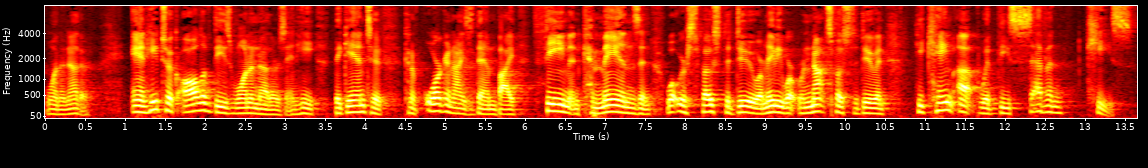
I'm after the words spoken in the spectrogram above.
one another. And he took all of these one another's and he began to kind of organize them by theme and commands and what we're supposed to do, or maybe what we're not supposed to do. And he came up with these seven keys,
